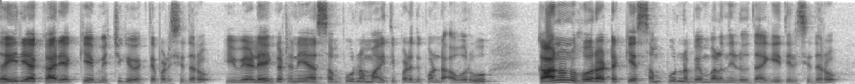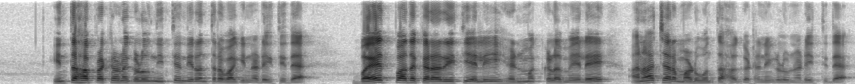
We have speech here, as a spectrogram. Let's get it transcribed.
ಧೈರ್ಯ ಕಾರ್ಯಕ್ಕೆ ಮೆಚ್ಚುಗೆ ವ್ಯಕ್ತಪಡಿಸಿದರು. ಈ ವೇಳೆ ಘಟನೆಯ ಸಂಪೂರ್ಣ ಮಾಹಿತಿ ಪಡೆದುಕೊಂಡ ಅವರು ಕಾನೂನು ಹೋರಾಟಕ್ಕೆ ಸಂಪೂರ್ಣ ಬೆಂಬಲ ನೀಡುವುದಾಗಿ ತಿಳಿಸಿದರು. ಇಂತಹ ಪ್ರಕರಣಗಳು ನಿತ್ಯ ನಿರಂತರವಾಗಿ ನಡೆಯುತ್ತಿದೆ. ಭಯೋತ್ಪಾದಕರ ರೀತಿಯಲ್ಲಿ ಹೆಣ್ಮಕ್ಕಳ ಮೇಲೆ ಅನಾಚಾರ ಮಾಡುವಂತಹ ಘಟನೆಗಳು ನಡೆಯುತ್ತಿದೆ.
